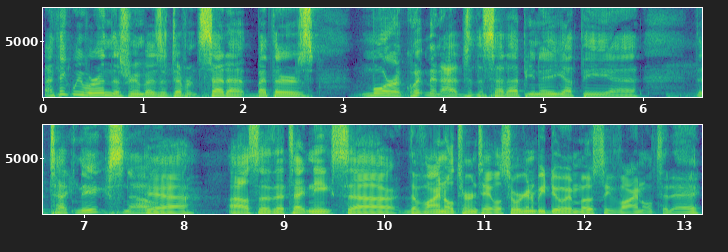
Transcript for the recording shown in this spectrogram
I think we were in this room, but it's a different setup. But there's more equipment added to the setup. You know, you got the uh, the Technics now. Yeah. Also the Technics, uh, the vinyl turntable. So we're gonna be doing mostly vinyl today.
